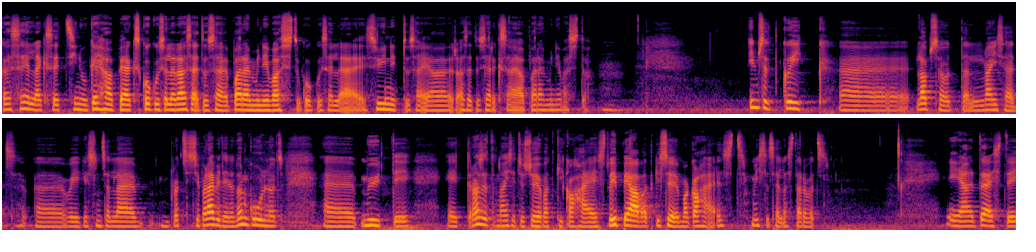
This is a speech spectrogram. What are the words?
ka selleks, et sinu keha peaks kogu selle raseduse paremini vastu, kogu selle sünnituse ja rasedusjärgse aja paremini vastu mm. ilmselt kõik äh, lapseootel naised äh, või kes on selle protsessi juba läbi teinud, on kuulnud äh, müüti, et rasedad naised ju söövadki kahe eest või peavadki sööma kahe eest. mis sa sellest arvad? Ja tõesti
